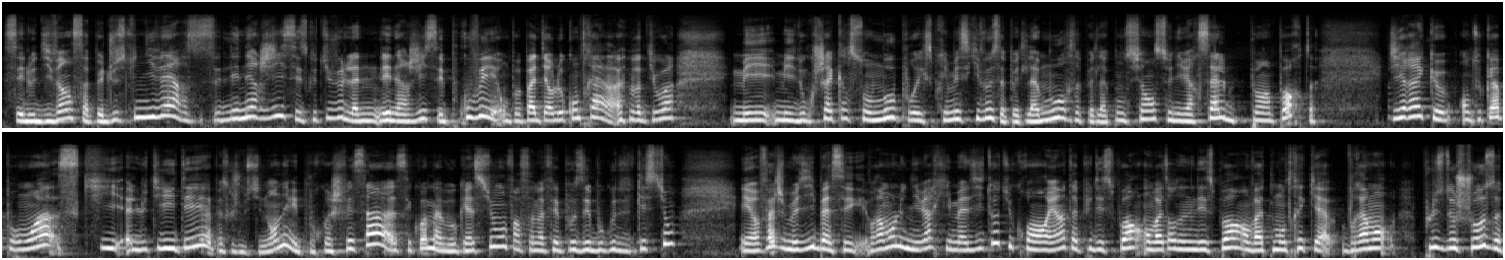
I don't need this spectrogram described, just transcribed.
c'est le divin, ça peut être juste l'univers. C'est l'énergie, c'est ce que tu veux. L'énergie, c'est prouvé. On peut pas dire le contraire. Tu vois. Mais, mais donc, chacun son mot pour exprimer ce qu'il veut. Ça peut être l'amour, ça peut être la conscience universelle, peu importe. Je dirais que, en tout cas pour moi, ce qui l'utilité, parce que je me suis demandé, mais pourquoi je fais ça? C'est quoi ma vocation? Enfin, ça m'a fait poser beaucoup de questions. Et en fait, je me dis, bah, c'est vraiment l'univers qui m'a dit, toi, tu crois en rien, t'as plus d'espoir, on va t'en donner l'espoir, on va te montrer qu'il y a vraiment plus de choses,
